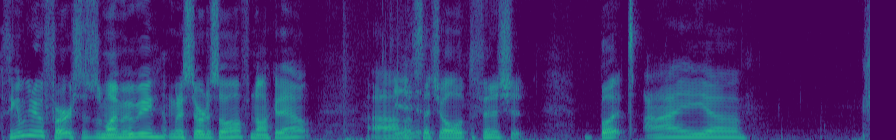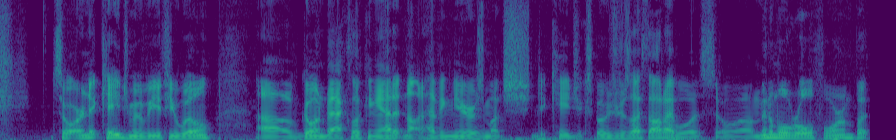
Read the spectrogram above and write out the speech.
I think I'm gonna go first. This is my movie. I'm gonna start us off, knock it out. Uh, Yeah. Let's set you all up to finish it. But I, uh, so our Nick Cage movie, if you will, uh, going back looking at it, not having near as much Nick Cage exposure as I thought I was. So uh, minimal role for him, but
